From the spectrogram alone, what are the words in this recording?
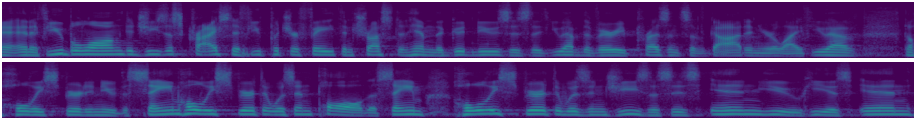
And if you belong to Jesus Christ, if you put your faith and trust in Him, the good news is that you have the very presence of God in your life. You have the Holy Spirit in you. The same Holy Spirit that was in Paul, the same Holy Spirit that was in Jesus is in you. He is in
